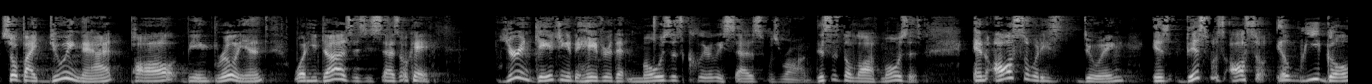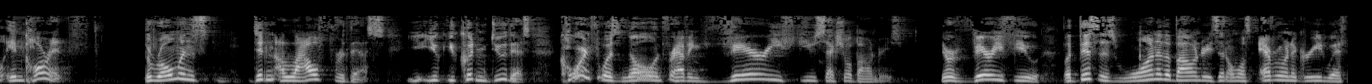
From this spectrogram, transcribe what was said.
So by doing that, Paul being brilliant, what he does is he says, okay, you're engaging in behavior that Moses clearly says was wrong. This is the law of Moses. And also what he's doing is this was also illegal in Corinth. The Romans didn't allow for this. You, you, you, couldn't do this. Corinth was known for having very few sexual boundaries. There were very few, but this is one of the boundaries that almost everyone agreed with.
